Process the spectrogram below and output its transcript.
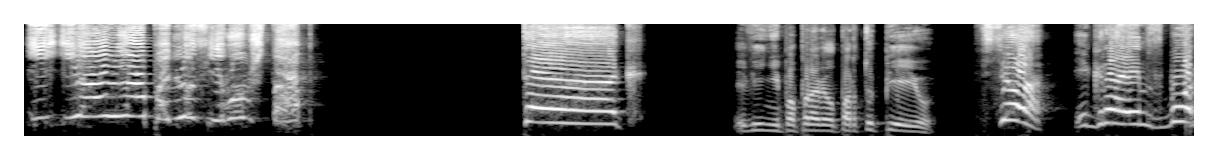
и я повез его в штаб! Так, Винни поправил портупею. все, играем в сбор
